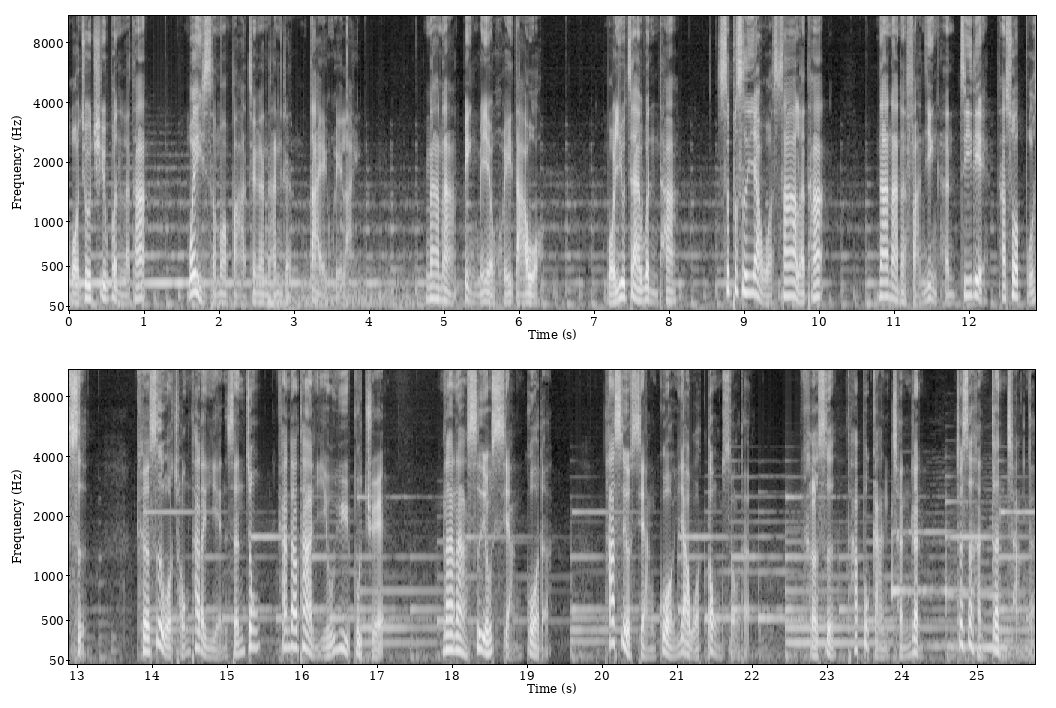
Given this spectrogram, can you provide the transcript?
我就去问了他，为什么把这个男人带回来？娜娜并没有回答我。我又再问他，是不是要我杀了他？娜娜的反应很激烈，她说不是。可是我从她的眼神中看到她犹豫不决。娜娜是有想过的，她是有想过要我动手的，可是她不敢承认，这是很正常的。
